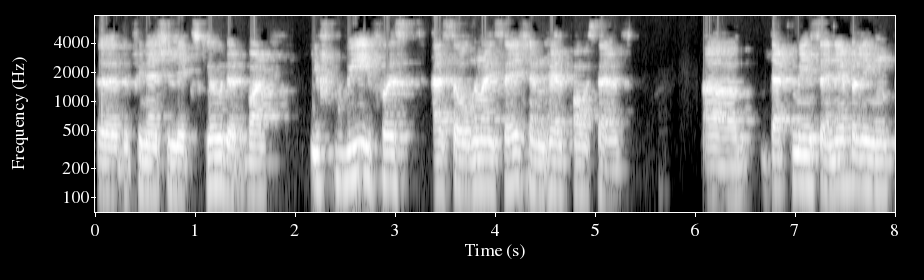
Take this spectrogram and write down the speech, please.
the, the financially excluded? But if we first, as an organization, help ourselves, uh, that means enabling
